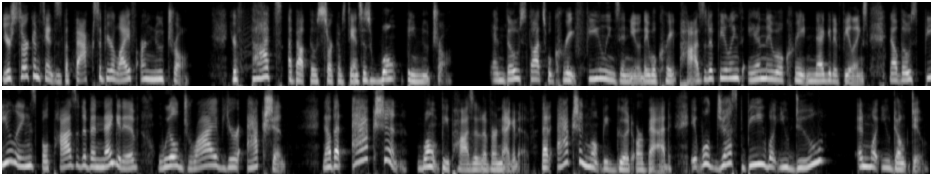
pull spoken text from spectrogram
Your circumstances, the facts of your life are neutral. Your thoughts about those circumstances won't be neutral. And those thoughts will create feelings in you. They will create positive feelings and they will create negative feelings. Now, those feelings, both positive and negative, will drive your action. Now, that action won't be positive or negative. That action won't be good or bad. It will just be what you do and what you don't do.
